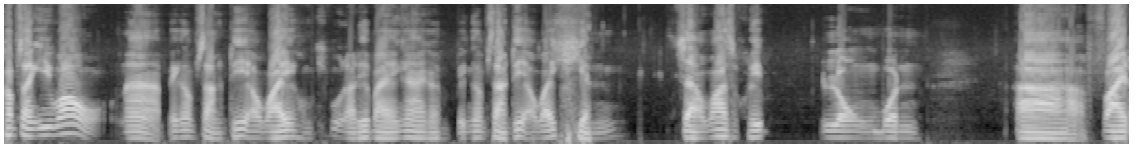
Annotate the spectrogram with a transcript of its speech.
คำสั่ง eval นะเป็นคำสั่งที่เอาไว้ ผมคิดพูดอธิบายง่ายๆกันเป็นคำสั่งที่เอาไว้เขียน JavaScript ลงบนอ่าไฟล์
